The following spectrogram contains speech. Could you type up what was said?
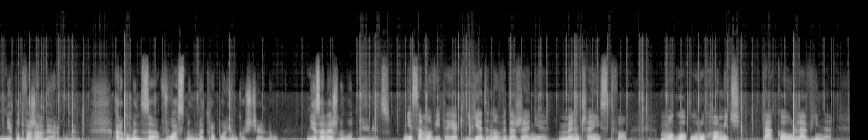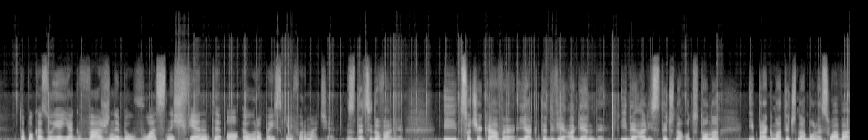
niepodważalny argument. Argument za własną metropolią kościelną, niezależną od Niemiec. Niesamowite, jak jedno wydarzenie, męczeństwo, mogło uruchomić taką lawinę. To pokazuje, jak ważny był własny święty o europejskim formacie. Zdecydowanie. I co ciekawe, jak te dwie agendy, idealistyczna Ottona i pragmatyczna Bolesława,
